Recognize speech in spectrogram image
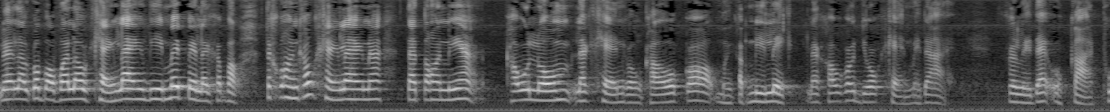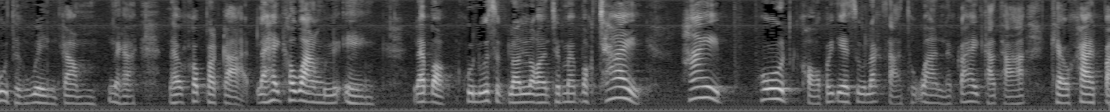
แล้วเราก็บอกว่าเราแข็งแรงดีไม่เป็นไรเขาบอกแต่ก่อนเขาแข็งแรงนะ แต่ตอนเนี้ยเขาล้มและแขนของเขาก็เหมือนกับมีเหล็ก แล้วเขาก็ยกแขนไม่ได้ ก็เลยได้โอกาสพูดถึงเวรกรรมนะคะ แล้วเขาประกาศและให้เขาวางมือเอง และบอกคุณรู้สึกร้อนๆใช่ไหมบอกใช่ให้พูดขอพระเยซูรักษาทุกวันแล้วก็ให้คาถาแขวคาดไป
